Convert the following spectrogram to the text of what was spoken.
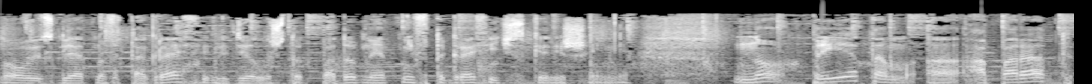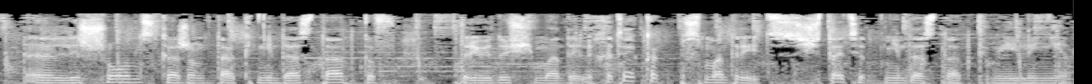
новый взгляд на фотографии или делало что-то подобное. Это не фотографическое решение. Но при этом а, аппарат э, лишен, скажем так, недостатков предыдущей модели. Хотя, как посмотреть, считать это недостатками или нет.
